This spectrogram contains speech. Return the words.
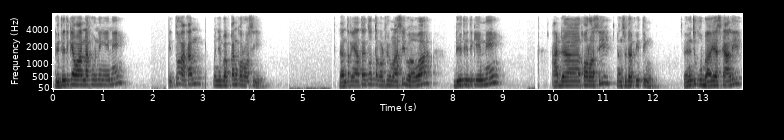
di titik yang warna kuning ini itu akan menyebabkan korosi dan ternyata itu terkonfirmasi bahwa di titik ini ada korosi dan sudah fitting. Dan ini cukup bahaya sekali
